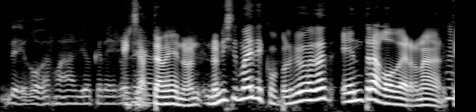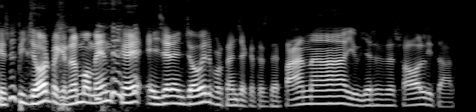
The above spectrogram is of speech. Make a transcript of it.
de governar, jo crec. o Exactament, no, no han eixit mai de que el Ciutat entra a governar, que és pitjor, perquè és el moment que ells eren joves i portaven jaquetes de pana i ulleres de sol i tal.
